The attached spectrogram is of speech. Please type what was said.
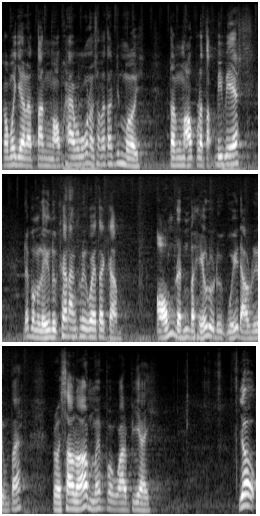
Còn bây giờ là tầng 1, 2, 3, 4, 5, 6, 7, 8, 9, 10 tầng 1 là tập BBS để bằng luyện được khả năng free quay tay cầm ổn định và hiểu được, được quỹ đạo đi công tác. Rồi sau đó mới qua PA vô.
